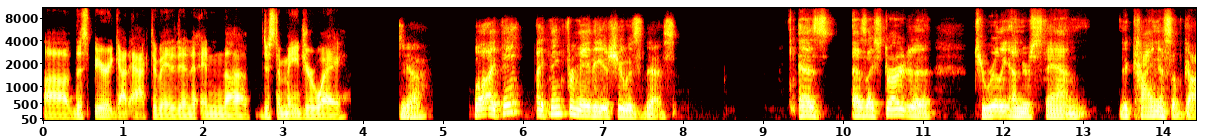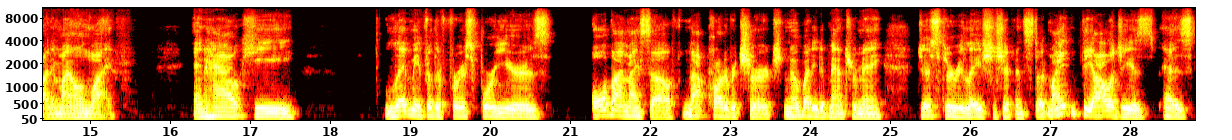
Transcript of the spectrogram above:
uh, the Spirit got activated in in uh, just a major way. Yeah. Well, I think I think for me the issue is this: as as I started to to really understand the kindness of God in my own life and how He led me for the first four years all by myself, not part of a church, nobody to mentor me, just through relationship and stuff. My theology is, has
